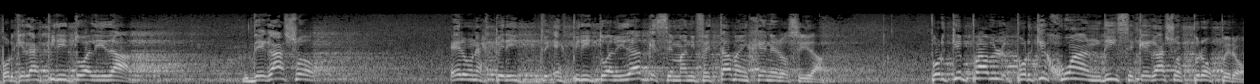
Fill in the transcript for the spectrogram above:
porque la espiritualidad de Gallo era una espiritualidad que se manifestaba en generosidad. ¿Por qué, Pablo, ¿Por qué Juan dice que Gallo es próspero?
